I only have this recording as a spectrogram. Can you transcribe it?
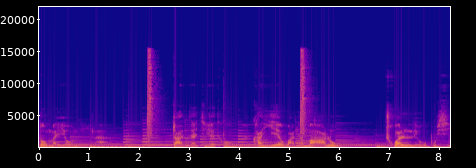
都没有你了。站在街头看夜晚的马路，川流不息，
